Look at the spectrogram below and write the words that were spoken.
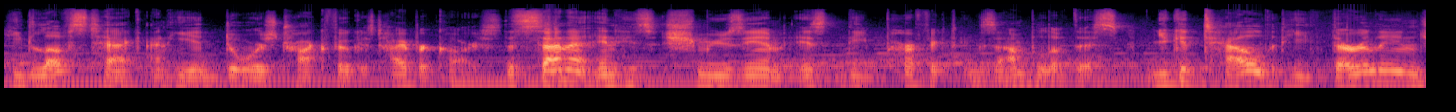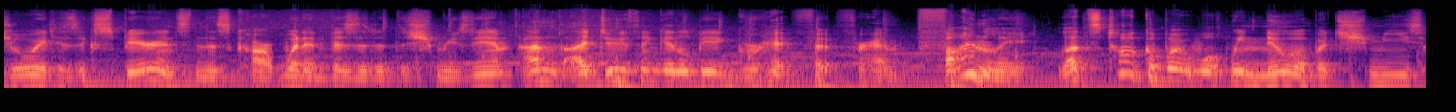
he loves tech, and he adores track-focused hypercars. The Senna in his Shmuseum is the perfect example of this. You could tell that he thoroughly enjoyed his experience in this car when it visited the Shmuseum, and I do think it'll be a great fit for him. Finally, let's talk about what we know about Shmee's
